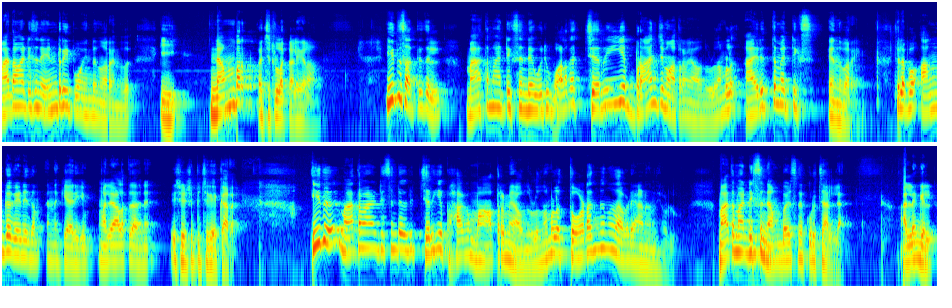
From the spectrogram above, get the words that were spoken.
മാത്തമാറ്റിക്സിന്റെ എൻട്രി പോയിന്റ് എന്ന് പറയുന്നത് ഈ നമ്പർ വെച്ചിട്ടുള്ള കളികളാണ്. ഇത് സത്യത്തിൽ മാത്തമാറ്റിക്സിന്റെ ഒരു വളരെ ചെറിയ ബ്രാഞ്ച് മാത്രമേ ആവുന്നുള്ളൂ. നമ്മൾ അരിത്തമെറ്റിക്സ് എന്ന് പറയും. ചിലപ്പോൾ അംഗഗണിതം എന്നൊക്കെ ആയിരിക്കും മലയാളത്തിൽ അതിനെ വിശേഷിപ്പിച്ച് കേൾക്കാറ്. ഇത് മാത്തമാറ്റിക്സിന്റെ ഒരു ചെറിയ ഭാഗം മാത്രമേ ആവുന്നുള്ളൂ. നമ്മൾ തുടങ്ങുന്നത് അവിടെയാണെന്നേ ഉള്ളൂ. മാത്തമാറ്റിക്സ് നമ്പേഴ്സിനെ കുറിച്ചല്ല. അല്ലെങ്കിൽ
